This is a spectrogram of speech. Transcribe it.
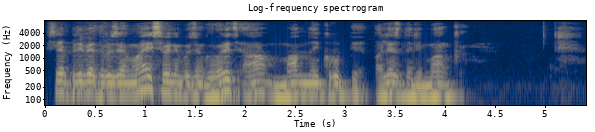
Всем привет, друзья мои! Сегодня будем говорить о манной крупе. Полезна ли манка?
